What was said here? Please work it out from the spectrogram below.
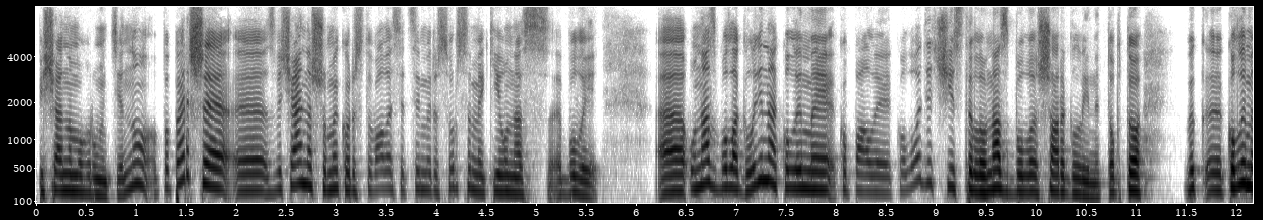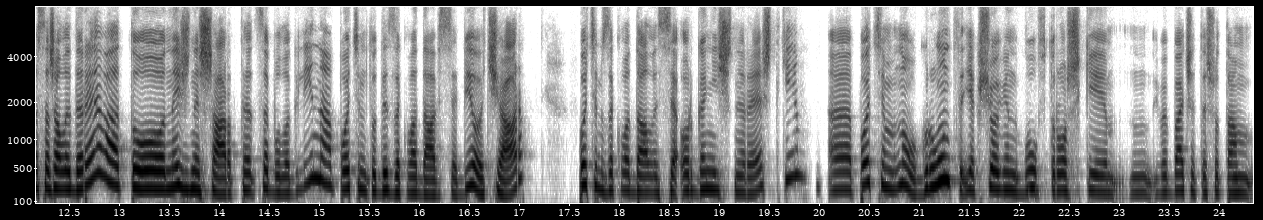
піщаному ґрунті? Ну, по-перше, е, звичайно, що ми користувалися цими ресурсами, які у нас були. Е, у нас була глина, коли ми копали колодязь, чистили, у нас було шар глини. Тобто, е, коли ми сажали дерева, то нижній шар це була гліна, потім туди закладався біочар, потім закладалися органічні рештки, е, потім ну, ґрунт, якщо він був трошки, ви бачите, що там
